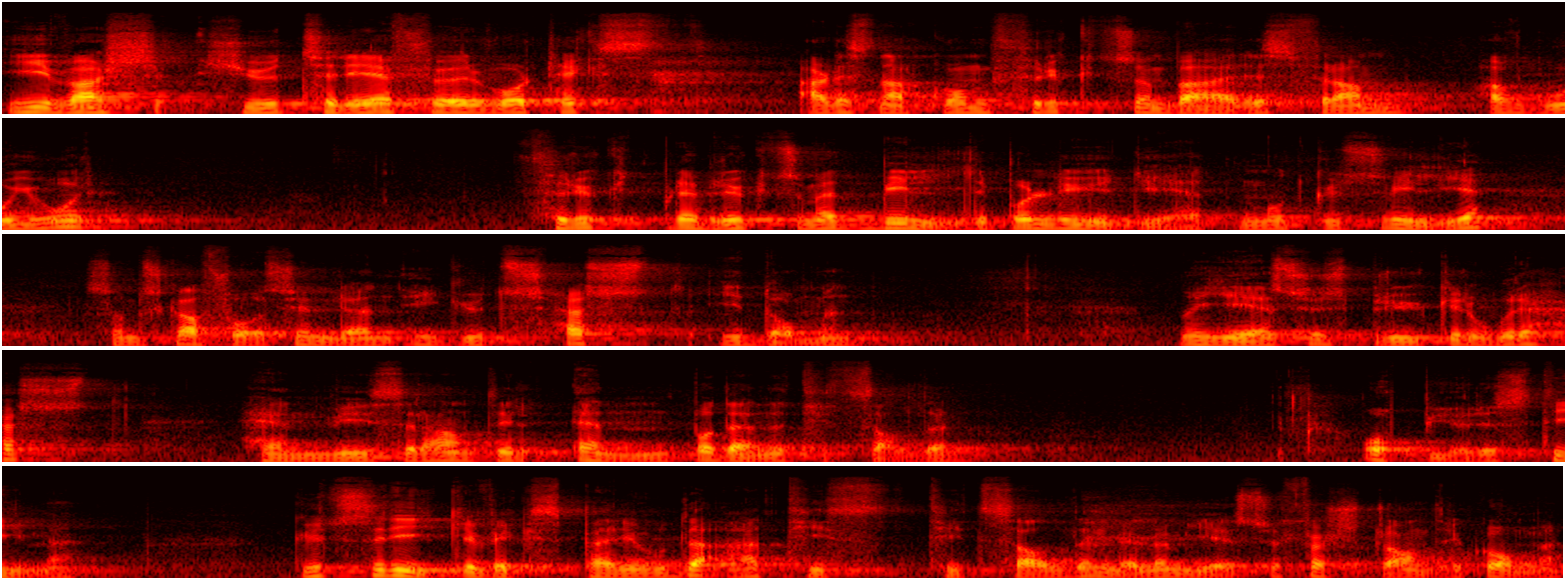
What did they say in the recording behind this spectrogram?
I vers 23 før vår tekst er det snakk om frukt som bæres fram av god jord. Frukt ble brukt som et bilde på lydigheten mot Guds vilje, som skal få sin lønn i Guds høst, i dommen. Når Jesus bruker ordet høst, henviser han til enden på denne tidsalderen. Oppgjørets time. Guds rike vekstperiode er tidsalderen mellom Jesu første og andre komme.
